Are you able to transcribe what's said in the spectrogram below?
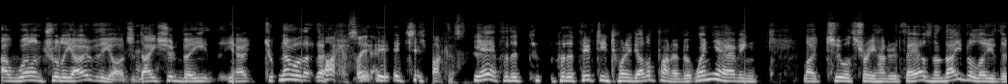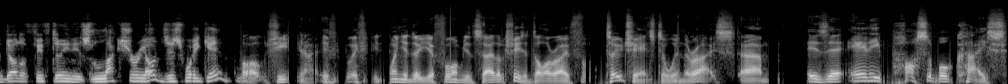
are well and truly over the odds. They should be, you know, no. The, I can see that. It's just, yeah, for the for the 50 20 dollar punter. But when you're having like two or three hundred thousand, they believe the dollar fifteen is luxury odds this weekend. Well, she, you know, if, if when you do your form, you'd say, look, she's a dollar oh two chance to win the race. Um, is there any possible case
